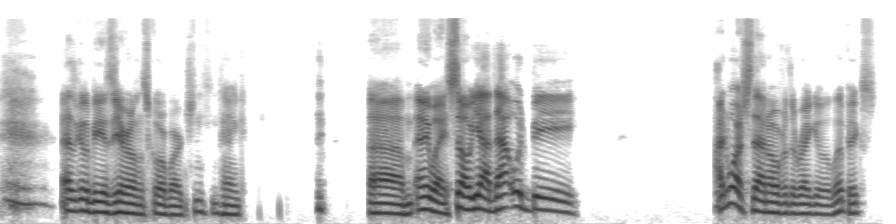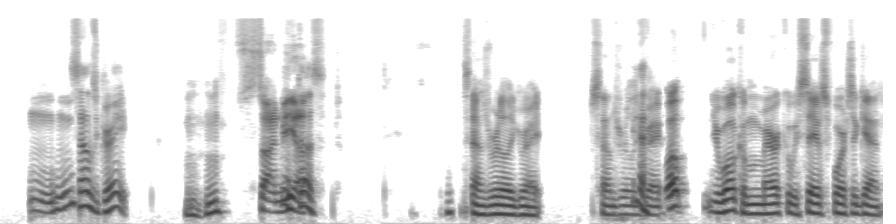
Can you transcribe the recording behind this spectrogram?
That's gonna be a zero on the scoreboard, Hank. Um. Anyway, so yeah, that would be. I'd watch that over the regular Olympics. Mhm. Sounds great. Mm-hmm. Sign It me up. does. Sounds really great. Sounds really Yeah. great. Well, you're welcome, America. We save sports again.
